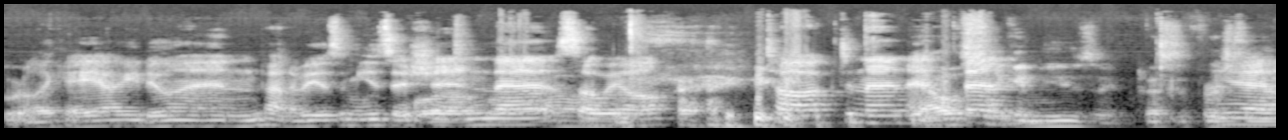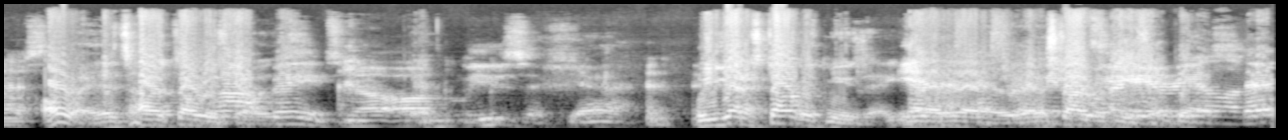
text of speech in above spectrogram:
we were like, "Hey, how you doing?" Found out he was a musician. That so we all talked, and then Yeah, I was then thinking music. That's the first thing Yeah. I was Always. That's how it's always Hot goes. babes, no, um, music, yeah. Well, you got to start with music. You Yeah, gotta- that's you got to start with music. yes. That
